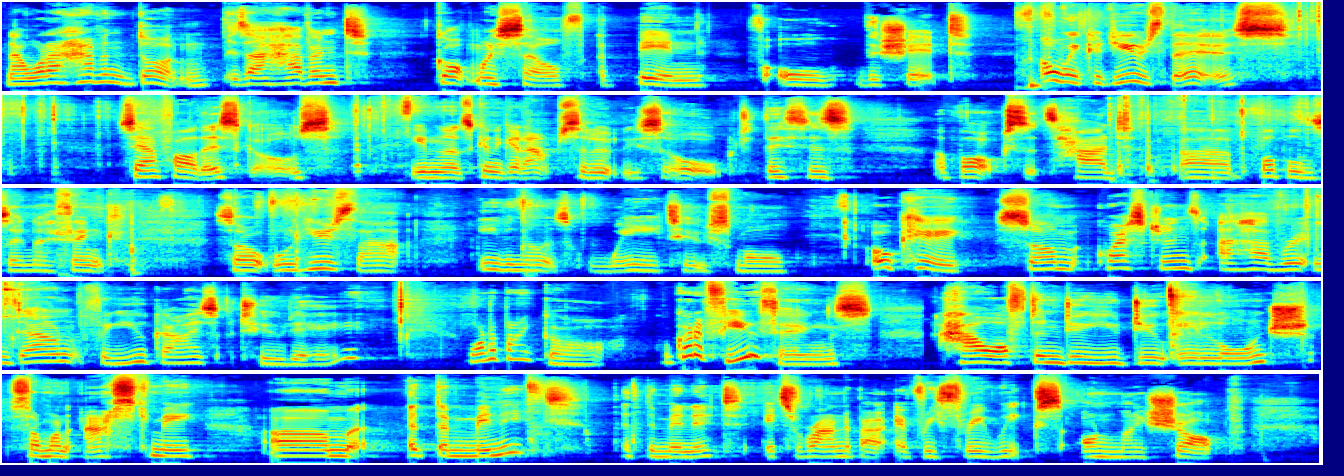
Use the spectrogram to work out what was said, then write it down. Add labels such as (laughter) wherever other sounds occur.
Now, what I haven't done is I haven't got myself a bin for all the shit. Oh, we could use this. See how far this goes, even though it's going to get absolutely soaked. This is a box that's had uh, bubbles in, I think. So we'll use that, even though it's way too small. Okay, some questions I have written down for you guys today. What have I got? I've got a few things. How often do you do a launch? Someone asked me. Um, at the minute, at the minute, it's around about every three weeks on my shop.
